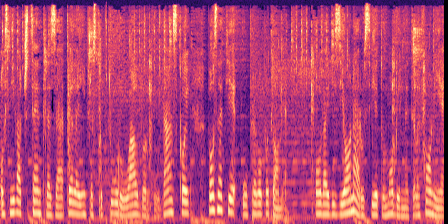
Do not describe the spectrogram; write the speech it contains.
osnivač Centra za teleinfrastrukturu u Alborgu u Danskoj, poznat je upravo po tome. Ovaj vizionar u svijetu mobilne telefonije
